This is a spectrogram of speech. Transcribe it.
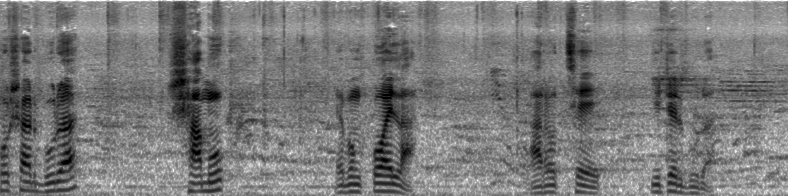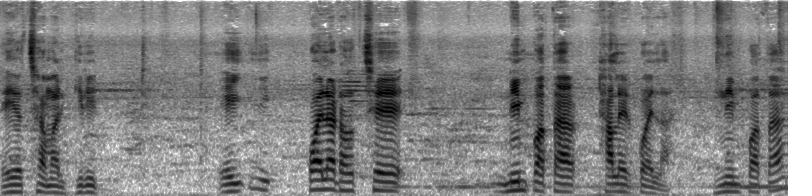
খোসার গুঁড়া, শামুক এবং কয়লা, আর হচ্ছে ইটের গুঁড়া। এই হচ্ছে আমার গ্রিড। এই কয়লাটা হচ্ছে নিম পাতার ঠালের কয়লা। নিম পাতা,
